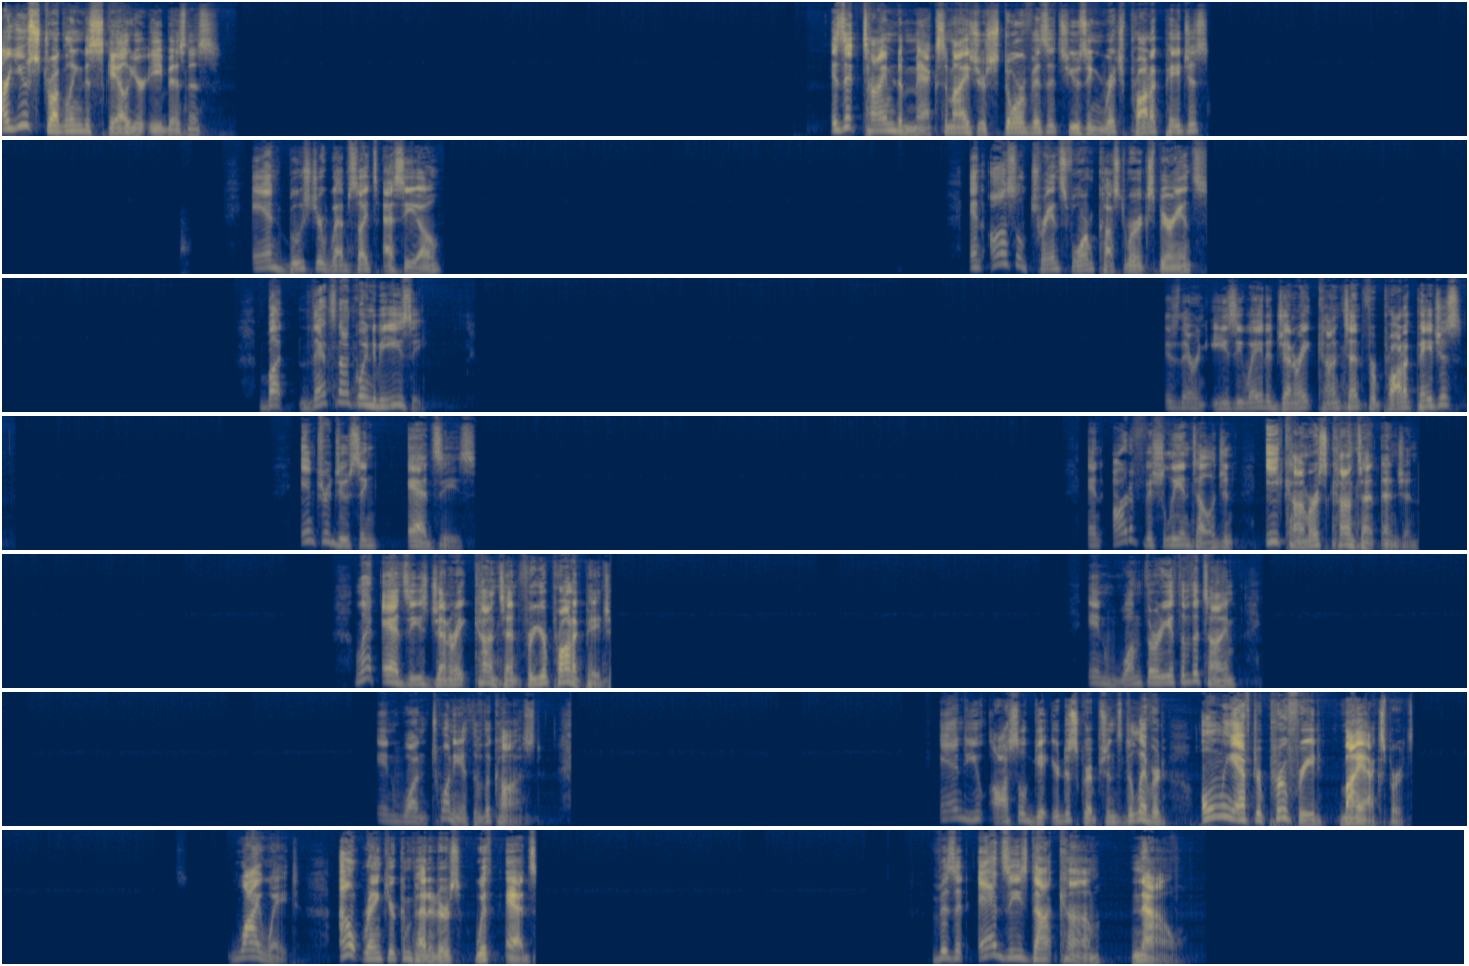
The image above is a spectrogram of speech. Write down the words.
Are you struggling to scale your e-business? Is it time to maximize your store visits using rich product pages? And boost your website's SEO? And also transform customer experience? But that's not going to be easy. Is there an easy way to generate content for product pages? Introducing AdZis. An artificially intelligent e-commerce content engine. Let AdZis generate content for your product pages. in 1 30th of the time in 1 20th of the cost. And you also get your descriptions delivered only after proofread by experts. Why wait? Outrank your competitors with ads. Visit adzis.com now.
